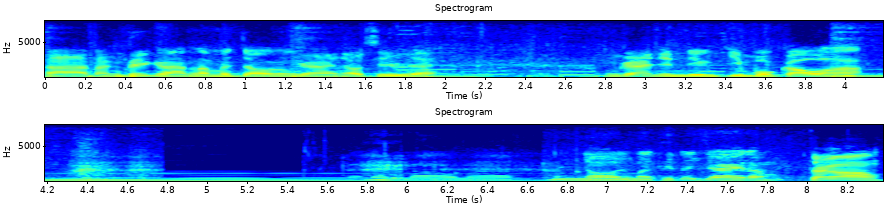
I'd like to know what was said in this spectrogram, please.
à thằng thiết anh lắm mới cho con gà nhỏ xíu vậy. Con gà nhìn như chim bồ câu ha. Nó nhỏ nhưng mà thịt nó dai lắm. Chắc không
